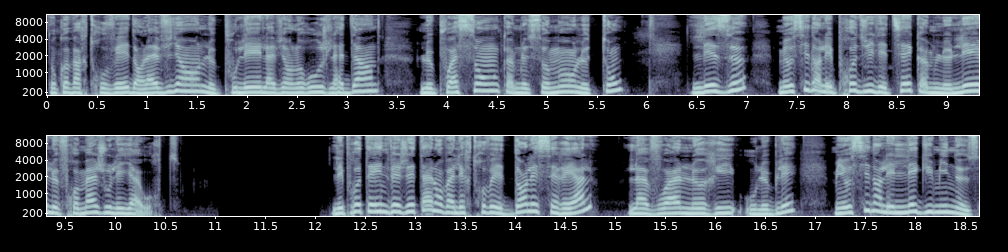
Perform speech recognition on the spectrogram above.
Donc on va retrouver dans la viande, le poulet, la viande rouge, la dinde, le poisson comme le saumon, le thon, les œufs, mais aussi dans les produits laitiers comme le lait, le fromage ou les yaourts. Les protéines végétales, on va les retrouver dans les céréales, l'avoine, le riz ou le blé, mais aussi dans les légumineuses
